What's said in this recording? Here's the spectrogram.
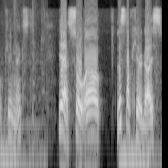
Okay, next. Yeah. So uh, let's stop here, guys.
